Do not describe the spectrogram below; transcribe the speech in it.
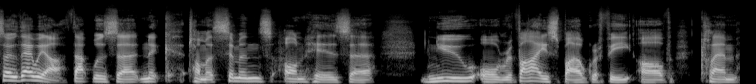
So there we are. That was uh, Nick Thomas Symonds on his uh, new or revised biography of Clem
